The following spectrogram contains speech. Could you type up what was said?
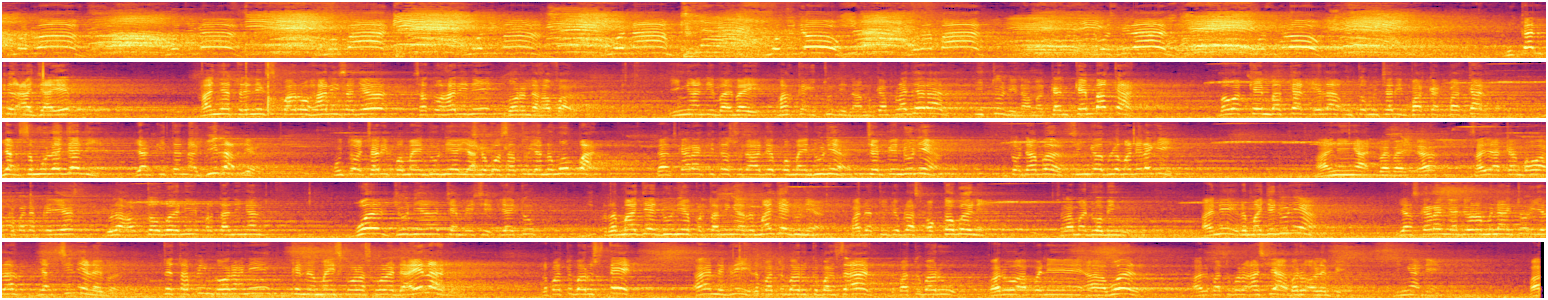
Nombor dua. Nombor tiga. Nombor empat. Nombor lima. Nombor enam. Nombor tujuh. Nombor lapan. Nombor sembilan. Nombor sepuluh. Bukan ke ajaib hanya training separuh hari saja satu hari ni korang dah hafal. Ingat ni baik-baik maka itu dinamakan pelajaran itu dinamakan kem bakat. Bahawa kem bakat ialah untuk mencari bakat-bakat yang semula jadi yang kita nak gilap dia. Untuk cari pemain dunia yang nombor satu yang nombor empat. Dan sekarang kita sudah ada pemain dunia champion dunia. Untuk double single belum ada lagi Ha, ini ingat baik-baik ya. Saya akan bawa kepada players bulan Oktober ni pertandingan World Junior Championship iaitu remaja dunia pertandingan remaja dunia pada 17 Oktober ni selama 2 minggu. Ha, ini remaja dunia. Yang sekarang yang diorang menang itu ialah yang senior level. Tetapi korang ni kena main sekolah-sekolah daerah dulu. Lepas tu baru state, ha, negeri, lepas tu baru kebangsaan, lepas tu baru baru apa ni uh, world, lepas tu baru Asia, baru Olimpik. Ingat ni,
